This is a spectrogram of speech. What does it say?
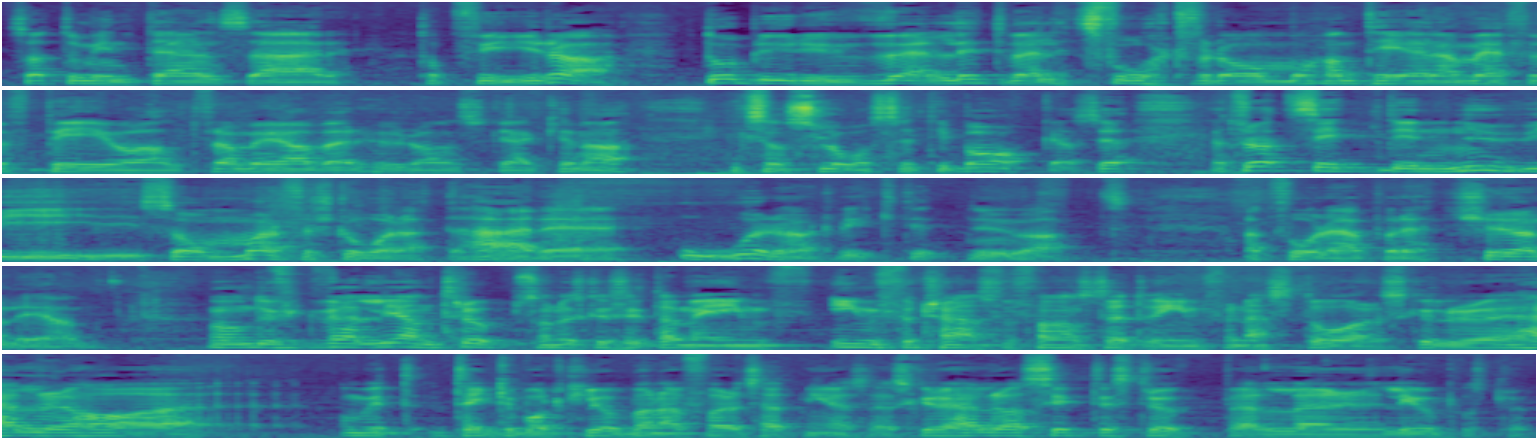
så att de inte ens är topp 4. Då blir det ju väldigt, väldigt svårt för dem att hantera med FFP och allt framöver hur de ska kunna liksom slå sig tillbaka. Så jag, jag tror att City nu i sommar förstår att det här är oerhört viktigt nu att, att få det här på rätt köl igen. Men om du fick välja en trupp som du skulle sitta med inf- inför transferfönstret och inför nästa år. Skulle du hellre ha, om vi tänker bort klubbarna och förutsättningar, så här, skulle du hellre ha Citys trupp eller Liverpools trupp?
